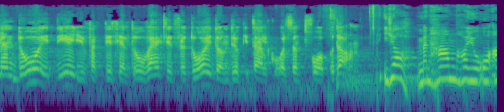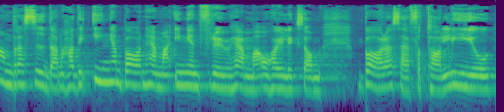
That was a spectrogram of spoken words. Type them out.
Men då är det ju faktiskt helt overkligt för då har ju de druckit alkohol sedan två på dagen. Ja, men han har ju å andra sidan, hade inga barn hemma, ingen fru hemma och har ju liksom bara så här fått ta Leo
